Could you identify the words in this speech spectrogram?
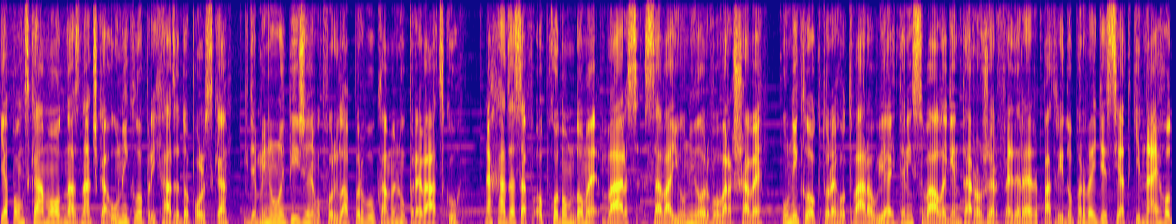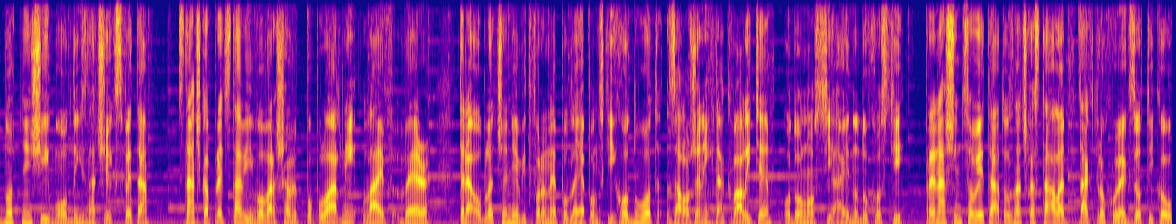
Japonská módna značka Uniqlo prichádza do Poľska, kde minulý týždeň otvorila prvú kamennú prevádzku. Nachádza sa v obchodnom dome Vars Sava Junior vo Varšave. Uniqlo, ktorého tvárov je aj tenisová legenda Roger Federer, patrí do prvej desiatky najhodnotnejších módnych značiek sveta. Značka predstaví vo Varšave populárny Live Wear, teda oblečenie vytvorené podľa japonských hodnôt, založených na kvalite, odolnosti a jednoduchosti. Pre našincov je táto značka stále tak trochu exotikou,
